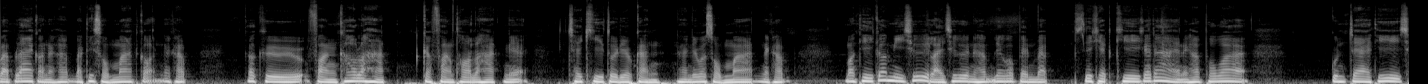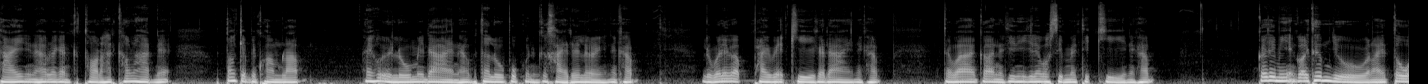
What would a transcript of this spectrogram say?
แบบแรกก่อนนะครับ แบบที่สมมาตรก่อนนะครับ ก็คือฝั่งเข้ารหัสกับฝั่งถอดรหัสเนี่ยใช้คีย์ตัวเดียวกันนะเรียกว่าสมมาตรนะครับ บางทีก็มีชื่อหลายชื่อนะครับ เรียกว่าเป็นแบบ secret key ก็ได้นะครับ เพราะว่ากุญแจที่ใช้นะครับในการถอดรหัสเข้ารหัสเนี่ยต้องเก็บเป็นความลับให้คนอื่นรู้ไม่ได้นะครับถ้ารู้ปุ๊บคนอื่นก็ไขได้เลยนะครับ หรือว่าเรียกว่า private key ก็ได้นะครับ แต่ว่าก็ในที่นี้จะเรียกว่า symmetric key นะครับ ก็จะมีอัลกอริทึมอยู่หลายตัว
